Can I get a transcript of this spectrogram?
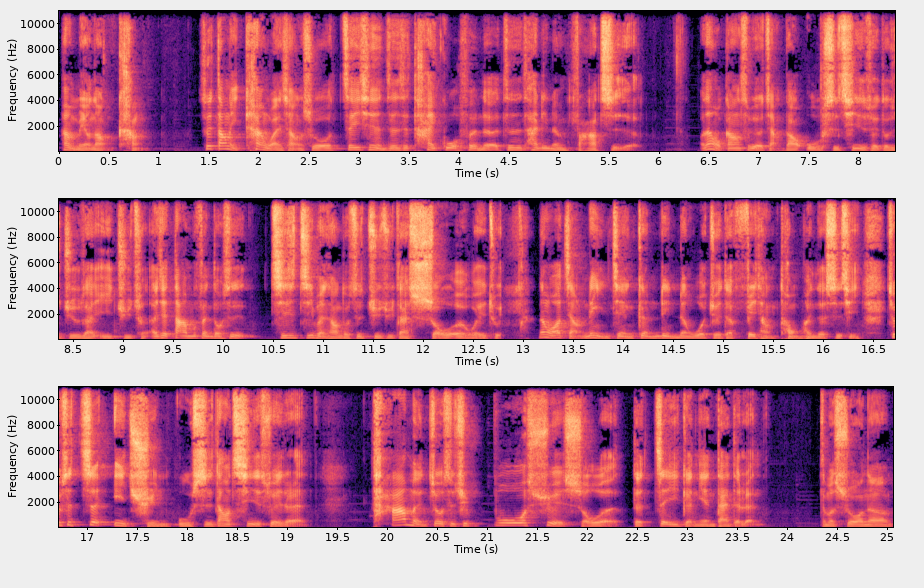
他们没有那种炕。所以当你看完想说，这一些人真的是太过分了，真是太令人发指了。那我刚刚是不是有讲到五十七十岁都是居住在宜居村，而且大部分都是其实基本上都是聚居在首尔为主。那我要讲另一件更令人我觉得非常痛恨的事情，就是这一群五十到七十岁的人。他们就是去剥削首尔的这一个年代的人，怎么说呢？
